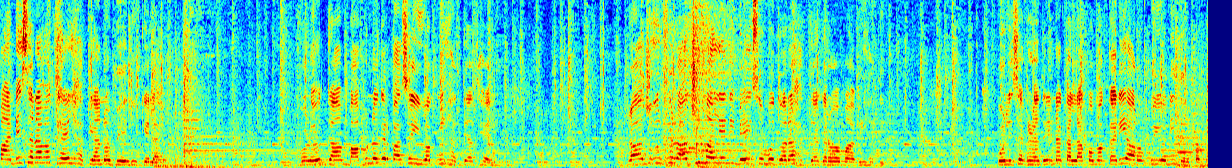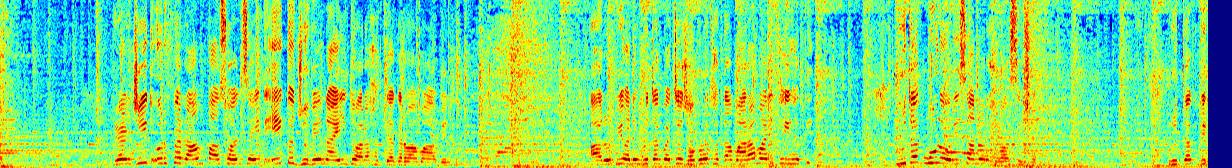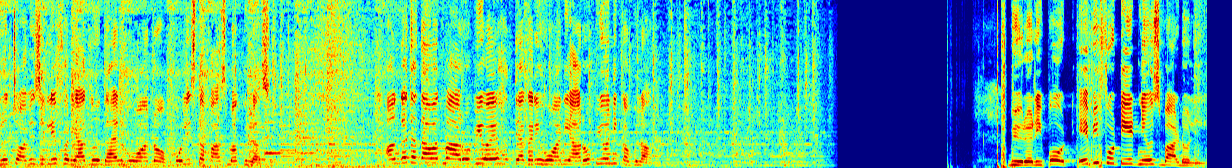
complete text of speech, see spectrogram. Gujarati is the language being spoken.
પાંડેસરામાં થયેલ હત્યાનો ભેદ ઉકેલાયો. વડોદ ગામ બાપુનગર પાસે યુવકની હત્યા થયેલ. રાજ ઉર્ફ રાજુ માલિયાની બે ઇસમો દ્વારા હત્યા કરવામાં આવી હતી. પોલીસે ગણતરીના કલાકોમાં કરી આરોપીઓની ધરપકડ. રણજીત ઉર્ફ રામ પાસવાન સહિત એક જુવેનાઇલ દ્વારા હત્યા કરવામાં આવેલ હતી. આરોપીઓ અને મૃતક વચ્ચે ઝઘડો થતા મારામારી થઈ હતી. મૃતક મૂળ ઓરિસ્સાનો રહેવાસી છે. મૃતક વિરુદ્ધ ચોવીસ જેટલી ફરિયાદ નોંધાયેલ હોવાનો પોલીસ તપાસમાં ખુલાસો. અંગત અદાવતમાં આરોપીઓએ હત્યા કરી હોવાની આરોપીઓની કબૂલાત. Bureau report, AB forty news Bardoli.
